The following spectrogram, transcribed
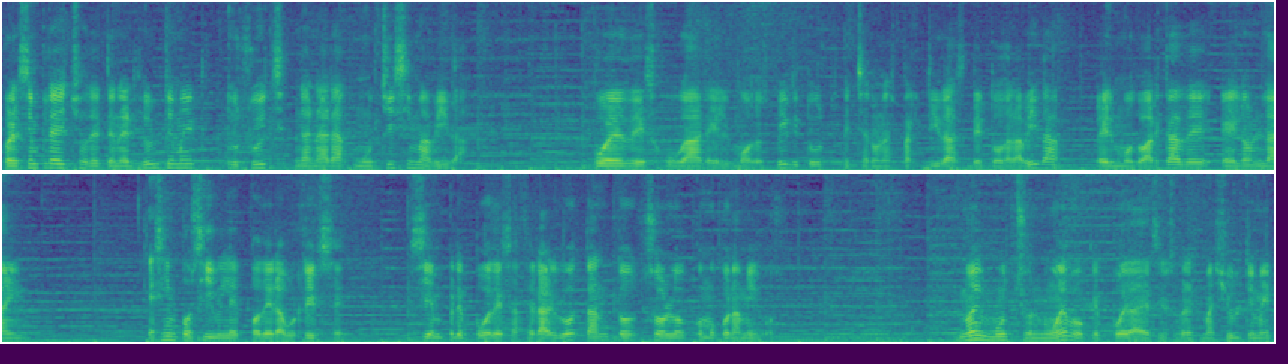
Por el simple hecho de tener Ultimate, tu Switch ganará muchísima vida. Puedes jugar el modo Spiritus, echar unas partidas de toda la vida, el modo arcade, el online, es imposible poder aburrirse. Siempre puedes hacer algo tanto solo como con amigos. No hay mucho nuevo que pueda decir sobre Smash Ultimate.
